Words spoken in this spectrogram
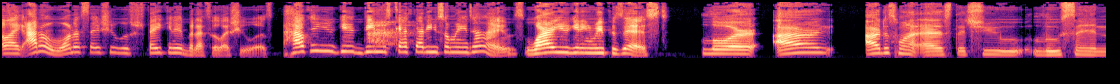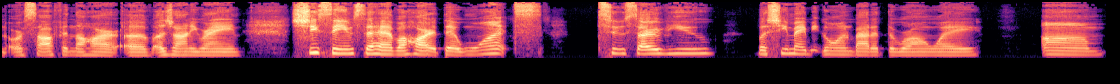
like I don't want to say she was faking it, but I feel like she was. How can you get demons cast out of you so many times? Why are you getting repossessed? Lord, I I just want to ask that you loosen or soften the heart of Ajani Rain. She seems to have a heart that wants to serve you, but she may be going about it the wrong way. Um,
